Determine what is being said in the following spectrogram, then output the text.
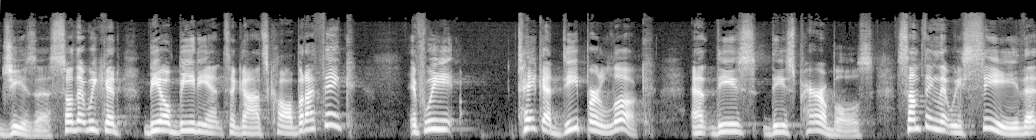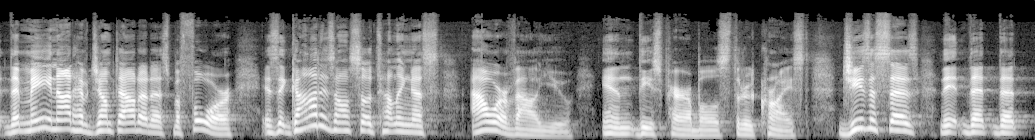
Jesus, so that we could be obedient to God's call. But I think if we take a deeper look, at these, these parables, something that we see that, that may not have jumped out at us before is that God is also telling us our value in these parables through Christ. Jesus says that, that, that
